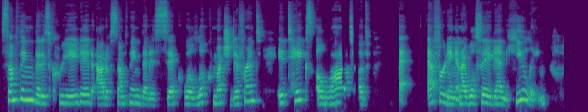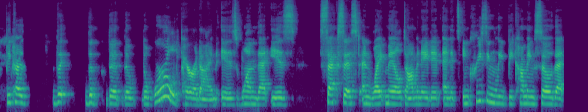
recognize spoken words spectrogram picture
something that is created out of something that is sick will look much different? It takes a lot of efforting and i will say again healing because the the the the the world paradigm is one that is sexist and white male dominated and it's increasingly becoming so that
